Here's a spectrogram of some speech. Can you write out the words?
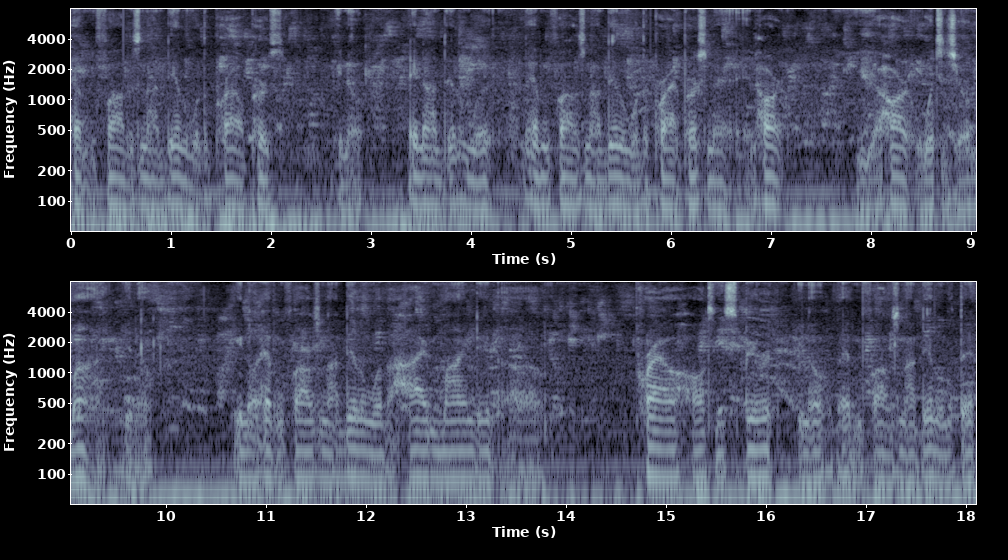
Heavenly Father's not dealing with a proud person. You know, they're not dealing with, the Heavenly Father's not dealing with a pride person in heart. Your heart, which is your mind, you know. You know, Heavenly Father's not dealing with a high-minded, uh, proud, haughty spirit. You know, Heavenly Father's not dealing with that.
